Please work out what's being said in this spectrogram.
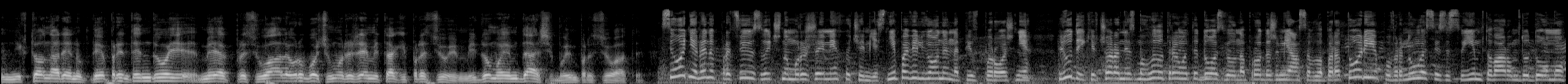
Ніхто на ринок не претендує. Ми як працювали в робочому режимі, так і працюємо. І думаємо далі будемо працювати. Сьогодні ринок працює у звичному режимі, хоча м'ясні павільйони напівпорожні. Люди, які вчора не змогли отримати дозвіл на продаж м'яса в лабораторії, повернулися зі своїм товаром додому.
